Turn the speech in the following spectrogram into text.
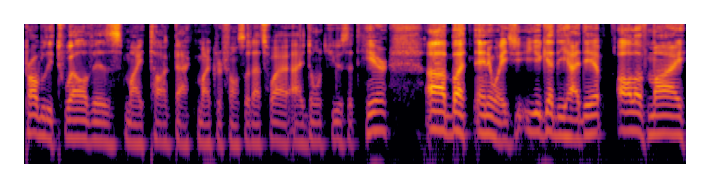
probably 12 is my talkback microphone so that's why I don't use it here. Uh, but anyways you, get the idea. All of my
